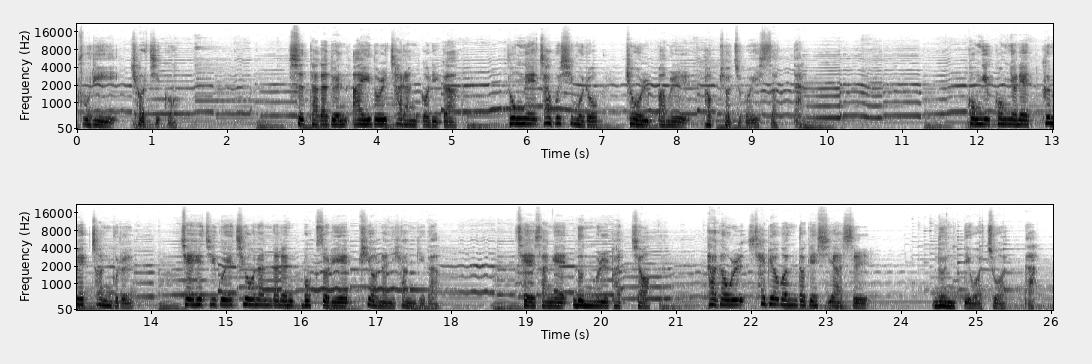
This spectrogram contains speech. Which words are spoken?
불이 켜지고 스타가 된 아이돌 자랑거리가 동네 자부심으로 겨울밤을 덮여주고 있었다. 공익공연의 금액 전부를 재해지구에 지원한다는 목소리에 피어난 향기가 세상에 눈물 바쳐 다가올 새벽 언덕의 씨앗을 눈 띄워 주었다.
